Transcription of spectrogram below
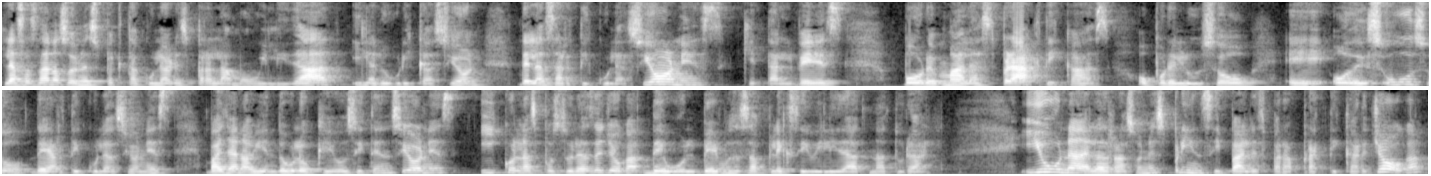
Las asanas son espectaculares para la movilidad y la lubricación de las articulaciones, que tal vez por malas prácticas o por el uso eh, o desuso de articulaciones vayan habiendo bloqueos y tensiones y con las posturas de yoga devolvemos esa flexibilidad natural. Y una de las razones principales para practicar yoga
